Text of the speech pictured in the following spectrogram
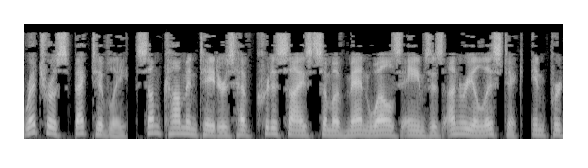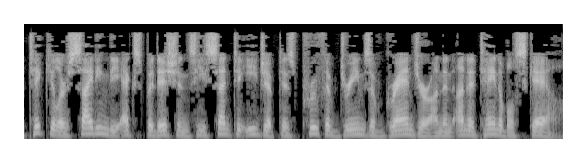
Retrospectively, some commentators have criticized some of Manuel's aims as unrealistic, in particular citing the expeditions he sent to Egypt as proof of dreams of grandeur on an unattainable scale.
